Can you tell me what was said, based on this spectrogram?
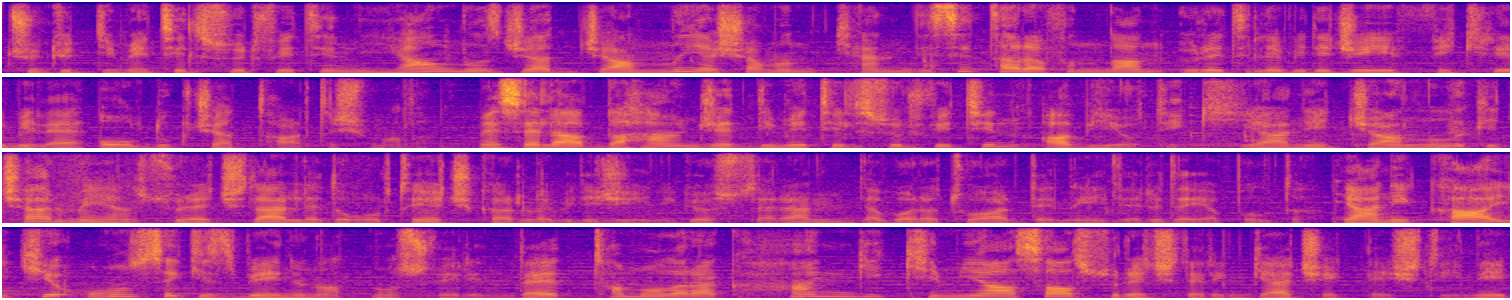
Çünkü dimetil sülfitin yalnızca canlı yaşamın kendisi tarafından üretilebileceği fikri bile oldukça tartışmalı. Mesela daha önce dimetil sülfitin abiyotik yani canlılık içermeyen süreçlerle de ortaya çıkarılabileceğini gösteren laboratuvar deneyleri de yapıldı. Yani K2-18b'nin atmosferinde tam olarak hangi kimyasal süreçlerin gerçekleştiğini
